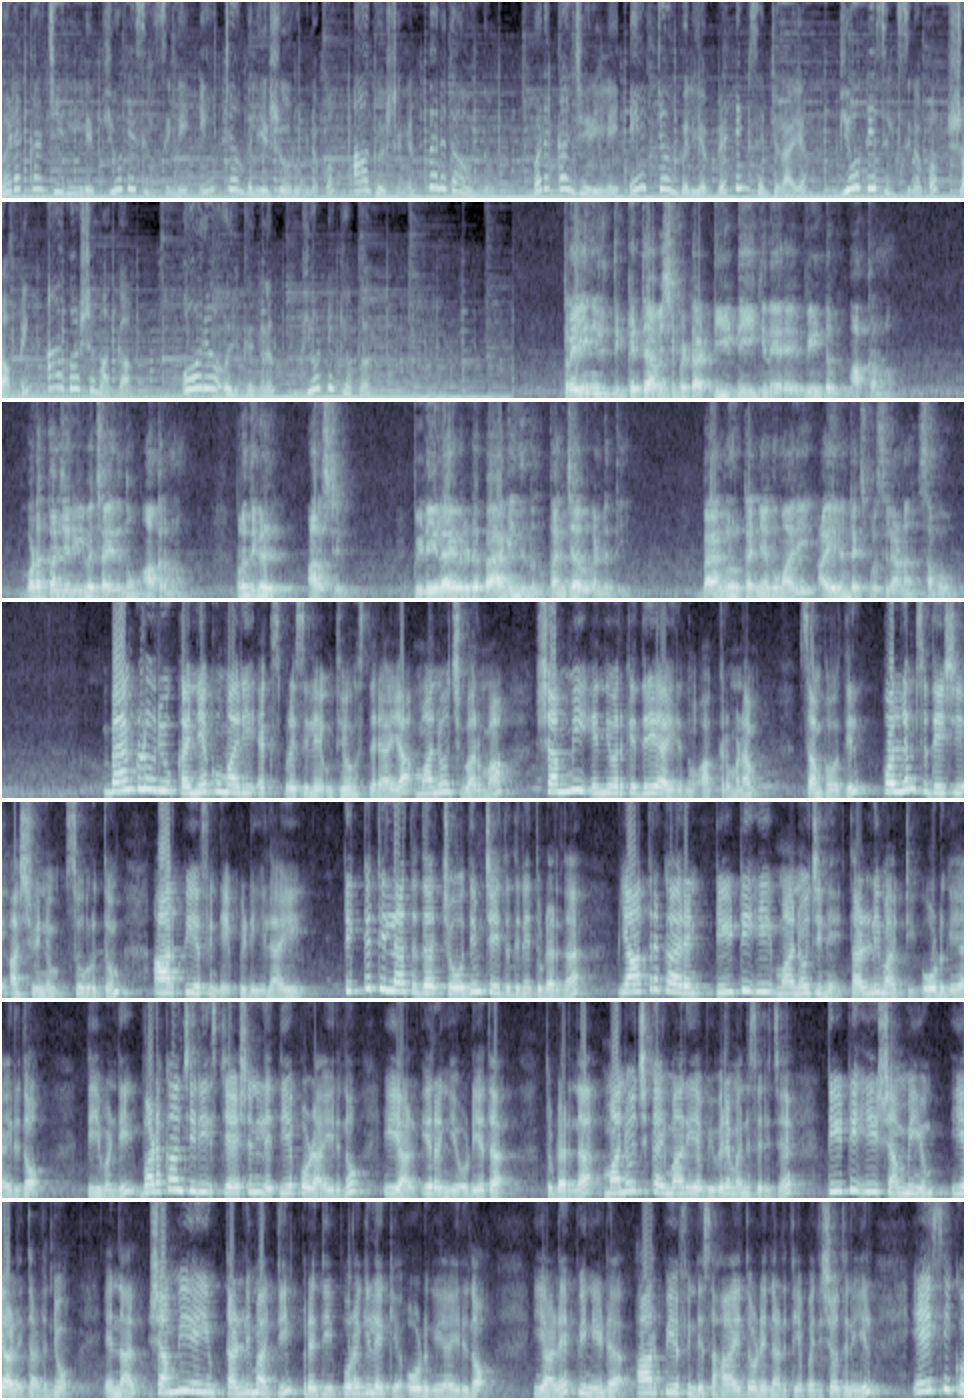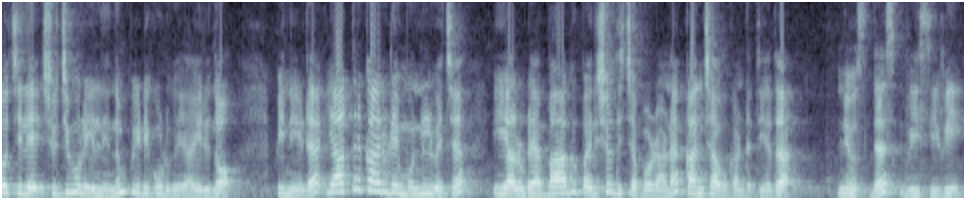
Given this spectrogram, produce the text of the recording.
വടക്കാഞ്ചേരിയിലെ beauty സിൽസിന്റെ ഏറ്റവും വലിയ ഷോറൂമിനൊപ്പം ആഘോഷങ്ങൾ വലുതാവുന്നു. വടക്കാഞ്ചേരിയിലെ ഏറ്റവും വലിയ വെഡിംഗ് സെന്ററായ ബ്യൂട്ടി സിൽക്സിനൊപ്പം ഷോപ്പിംഗ് ആഘോഷമാക്കാം. ഓരോ ഒരുക്കങ്ങളും ബ്യൂട്ടിക്കൊപ്പം. ട്രെയിനിൽ ടിക്കറ്റ് ആവശ്യപ്പെട്ട ടി ടി ഇക്ക് നേരെ വീണ്ടും ആക്രമണം. വടക്കാഞ്ചേരിയിൽ വെച്ചായിരുന്നു ആക്രമണം. പ്രതികൾ അറസ്റ്റിൽ. പിടിയിലായവരുടെ ബാഗിൽ നിന്നും കഞ്ചാവ് കണ്ടെത്തി. ബാംഗ്ലൂർ കന്യാകുമാരി ഐലൻഡ് എക്സ്പ്രസ്സിലാണ് സംഭവം. ബാംഗ്ലൂരു കന്യാകുമാരി എക്സ്പ്രസിലെ ഉദ്യോഗസ്ഥരായ മനോജ് വർമ്മ ഷമ്മി എന്നിവർക്കെതിരെയായിരുന്നു ആക്രമണം. സംഭവത്തിൽ കൊല്ലം സ്വദേശി അശ്വിനും സുഹൃത്തും ആർ പി എഫിന്റെ പിടിയിലായി. ടിക്കറ്റ് ഇല്ലാത്തത് ചോദ്യം ചെയ്തതിനെ തുടർന്ന് യാത്രക്കാരൻ ടി ടി ഇ മനോജിനെ തള്ളിമാറ്റി ഓടുകയായിരുന്നു. തീവണ്ടി വടക്കാഞ്ചേരി സ്റ്റേഷനിലെത്തിയപ്പോഴായിരുന്നു ഇയാൾ ഇറങ്ങിയോടിയത്. തുടർന്ന് മനോജ് കൈമാറിയ വിവരമനുസരിച്ച് ടി ടി ഇ ഷമ്മിയും ഇയാളെ തടഞ്ഞു. എന്നാൽ ഷമ്മിയെയും തള്ളിമാറ്റി പ്രതി പുറകിലേക്ക് ഓടുകയായിരുന്നു. ഇയാളെ പിന്നീട് ആർ പി എഫിന്റെ സഹായത്തോടെ നടത്തിയ പരിശോധനയിൽ എ സി കോച്ചിലെ ശുചിമുറിയിൽ നിന്നും പിടികൂടുകയായിരുന്നു. പിന്നീട് യാത്രക്കാരുടെ മുന്നിൽ വെച്ച് ഇയാളുടെ ബാഗ് പരിശോധിച്ചപ്പോഴാണ് കഞ്ചാവ് കണ്ടെത്തിയത്. News desk V.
